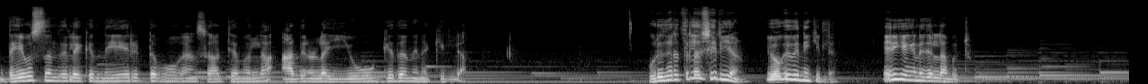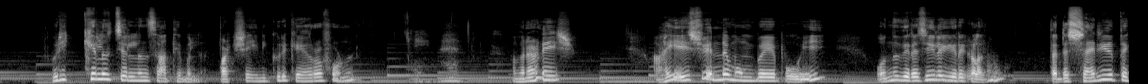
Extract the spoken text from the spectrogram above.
ദൈവസന്നിധിയിലേക്ക് നേരിട്ട് പോകാൻ സാധ്യമല്ല. അതിനുള്ള യോഗ്യത നിനക്കില്ല. ഒരു തരത്തിലത് ശരിയാണ്. യോഗ്യത എനിക്കില്ല. എനിക്കെങ്ങനെ ചെല്ലാൻ പറ്റും? ഒരിക്കലും ചെല്ലാൻ സാധ്യമല്ല. പക്ഷേ എനിക്കൊരു കെയർ ഓഫ് ഉണ്ട്. അവനാണ് യേശു. ആ യേശു എന്റെ മുമ്പേ പോയി ഒന്ന് തിരശീല കീറി കളഞ്ഞു. തന്റെ ശരീരത്തെ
